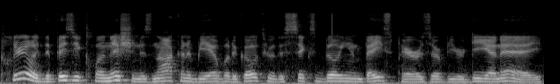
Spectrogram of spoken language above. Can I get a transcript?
clearly the busy clinician is not going to be able to go through the 6 billion base pairs of your DNA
